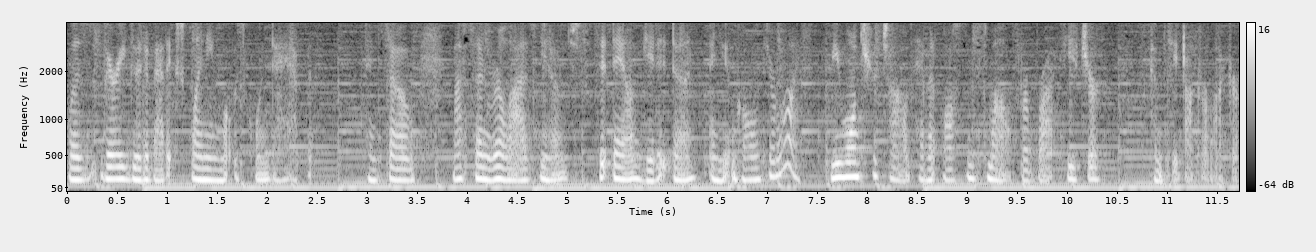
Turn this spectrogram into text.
was very good about explaining what was going to happen. And so my son realized, you know, just sit down, get it done, and you can go on with your life. If you want your child to have an awesome smile for a bright future, come see Dr. Leiker.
